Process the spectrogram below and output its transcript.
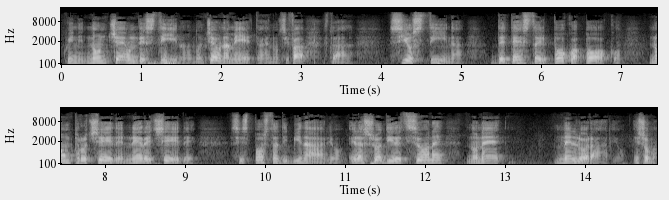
quindi non c'è un destino, non c'è una meta eh, non si fa strada. Si ostina, detesta il poco a poco, non procede né recede, si sposta di binario e la sua direzione non è nell'orario. Insomma,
